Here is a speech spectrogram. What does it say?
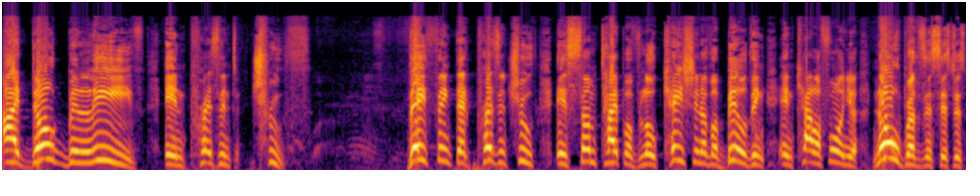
I don't believe in present truth. They think that present truth is some type of location of a building in California. No, brothers and sisters,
